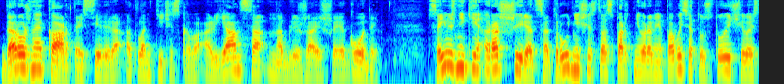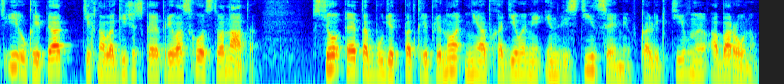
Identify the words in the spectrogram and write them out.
дорожной картой Североатлантического альянса на ближайшие годы – Союзники расширят сотрудничество с партнерами, повысят устойчивость и укрепят технологическое превосходство НАТО. Все это будет подкреплено необходимыми инвестициями в коллективную оборону.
